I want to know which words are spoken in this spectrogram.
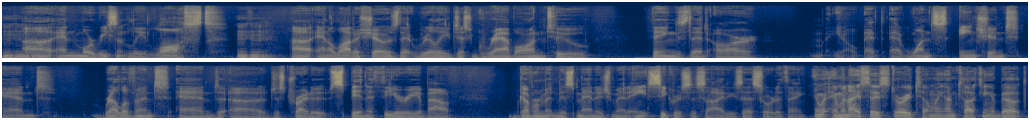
mm-hmm. uh, and more recently Lost, mm-hmm. uh, and a lot of shows that really just grab onto things that are you know, at, at once ancient and relevant, and uh, just try to spin a theory about government mismanagement, secret societies, that sort of thing. And, and when I say storytelling, I'm talking about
